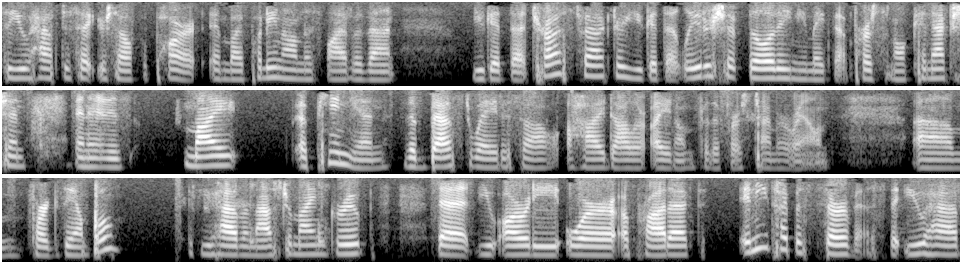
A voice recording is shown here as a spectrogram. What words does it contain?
So you have to set yourself apart, and by putting on this live event, you get that trust factor, you get that leadership building, you make that personal connection, and it is my opinion the best way to sell a high dollar item for the first time around. Um, for example, if you have a mastermind group that you already or a product any type of service that you have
